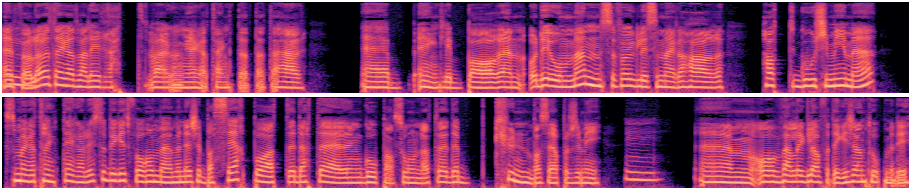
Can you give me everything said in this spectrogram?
Jeg Mm. føler at jeg har hatt veldig rett hver gang jeg har tenkt at dette her er egentlig bare en Og det er jo menn, selvfølgelig, som jeg har hatt god kjemi med, som jeg har tenkt jeg har lyst til å bygge et forhold med, men det er ikke basert på at dette er en god person, dette det er kun basert på kjemi. Mm. Um, og veldig glad for at jeg ikke endte opp med de,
